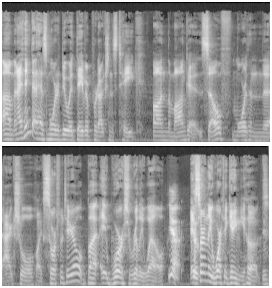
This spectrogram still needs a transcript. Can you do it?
um, and i think that has more to do with david productions take on the manga itself more than the actual like source material but it works really well yeah. it certainly worked at getting me hooked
